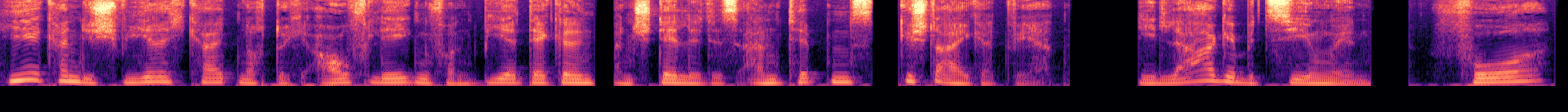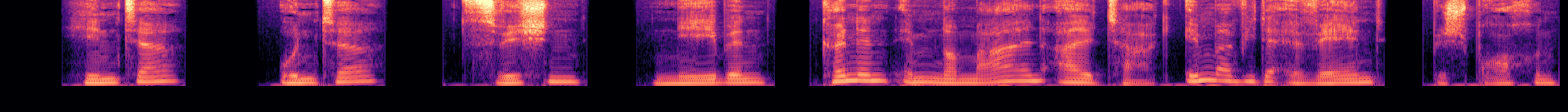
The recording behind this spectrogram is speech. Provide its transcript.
Hier kann die Schwierigkeit noch durch Auflegen von Bierdeckeln anstelle des Antippens gesteigert werden. Die Lagebeziehungen vor, hinter, unter, zwischen, neben können im normalen Alltag immer wieder erwähnt, besprochen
